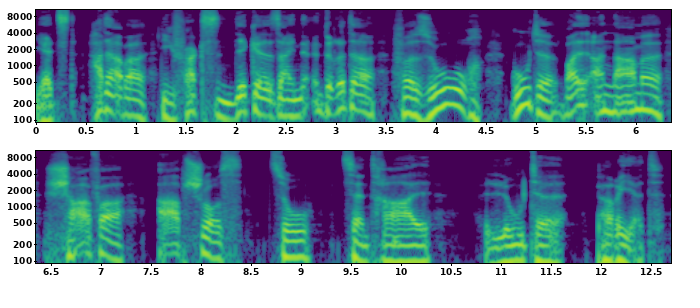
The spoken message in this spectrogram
Jetzt hat er aber die Faxen dicke, sein dritter Versuch, gute Ballannahme, scharfer Abschluss zu zentral Lute pariert.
